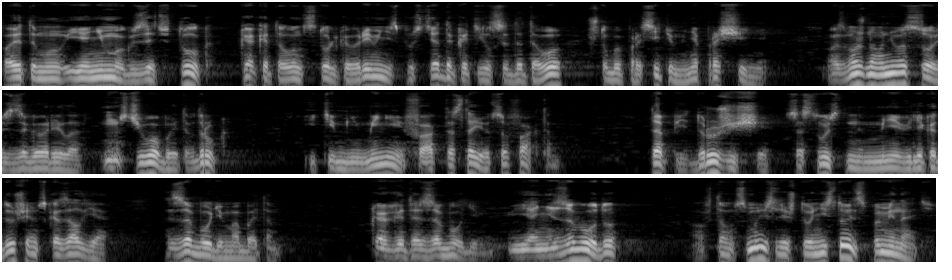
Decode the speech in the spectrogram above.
Поэтому я не мог взять в толк, как это он столько времени спустя докатился до того, чтобы просить у меня прощения. Возможно, у него совесть заговорила. Но с чего бы это вдруг? И тем не менее, факт остается фактом. «Тапи, дружище!» — со свойственным мне великодушием сказал я. «Забудем об этом». «Как это забудем? Я не забуду». В том смысле, что не стоит вспоминать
